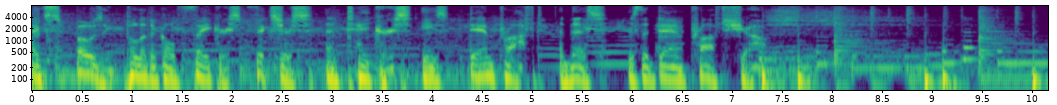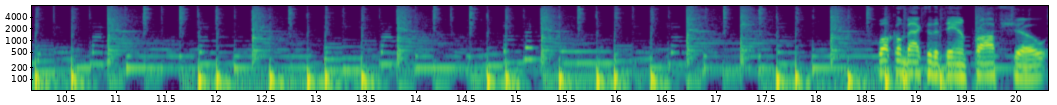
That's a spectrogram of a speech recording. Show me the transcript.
Exposing political fakers, fixers, and takers. He's Dan Proft, and this is The Dan Proft Show. Welcome back to the Dan Proft Show.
